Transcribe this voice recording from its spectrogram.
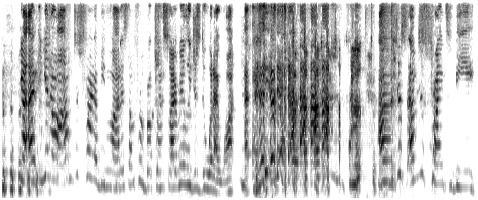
yeah, I, you know, I'm just trying to be modest. I'm from Brooklyn, so I really just do what I want. I'm just, I'm just trying to be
